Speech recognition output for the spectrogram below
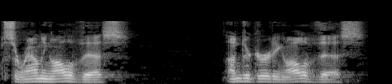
surrounding all of this, undergirding all of this,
